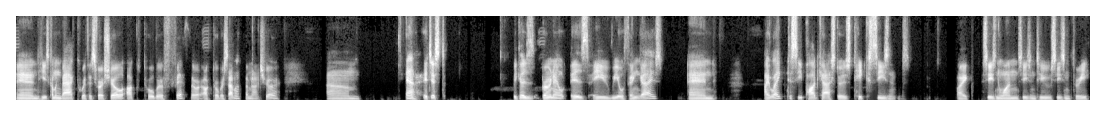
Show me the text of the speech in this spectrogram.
and he's coming back with his first show October 5th or October 7th. I'm not sure. Um, yeah, it just because burnout is a real thing, guys. And I like to see podcasters take seasons like season one, season two, season three,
